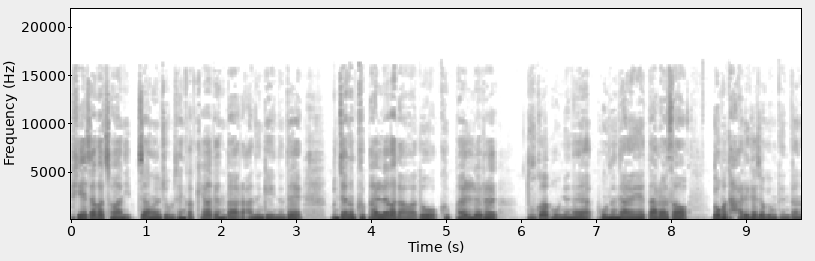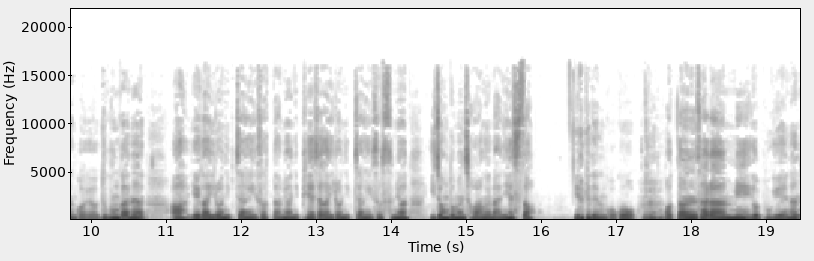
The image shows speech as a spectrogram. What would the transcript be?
피해자가 처한 입장을 좀 생각해야 된다라는 게 있는데 문제는 그 판례가 나와도 그 판례를 누가 보느냐, 보느냐에 따라서 너무 다르게 적용된다는 거예요. 누군가는 아 얘가 이런 입장에 있었다면 이 피해자가 이런 입장에 있었으면 이 정도면 저항을 많이 했어 이렇게 되는 거고 네. 어떤 사람이 이걸 보기에는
